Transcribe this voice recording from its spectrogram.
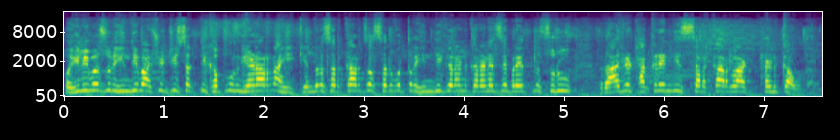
पहिलीपासून हिंदी भाषेची सक्ती खपवून घेणार नाही. केंद्र सरकारचं सर्वत्र हिंदीकरण करण्याचे प्रयत्न सुरू. राज ठाकरेंनी सरकारला ठणकावलं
